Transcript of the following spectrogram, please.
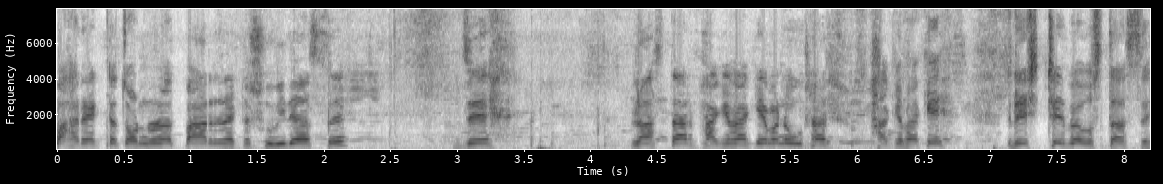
পাহাড়ে একটা, চন্দ্রনাথ পাহাড়ের একটা সুবিধা আছে যে রাস্তার ফাঁকে ফাঁকে মানে উঠার ফাঁকে ফাঁকে রেস্টের ব্যবস্থা আছে।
